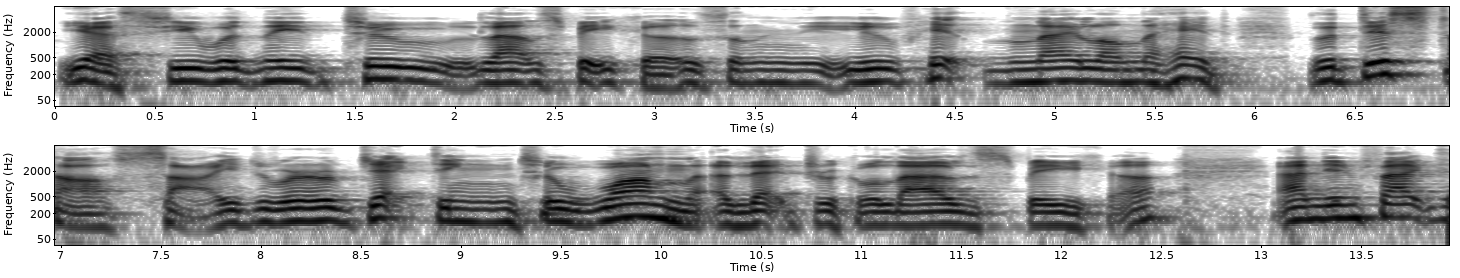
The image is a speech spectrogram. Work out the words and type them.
Yes, you would need two loudspeakers, and you've hit the nail on the head. The Distar side were objecting to one electrical loudspeaker, and in fact,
